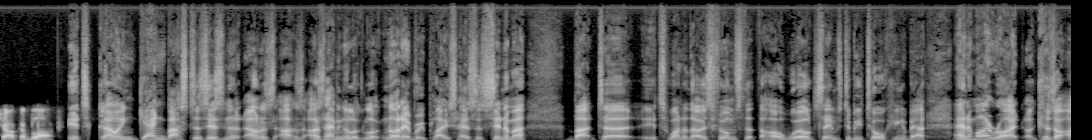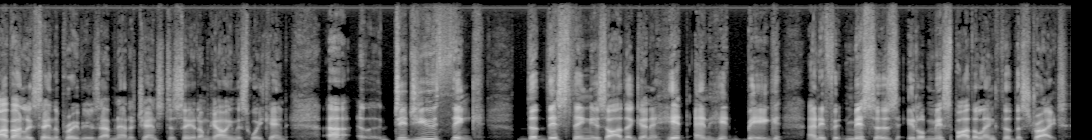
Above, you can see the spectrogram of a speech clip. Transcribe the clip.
chock a block. it's going gangbusters, isn't it? I was, I, was, I was having a look. Look, not every place has a cinema, but uh, it's one of those films that the whole world seems to be talking about. And am I right? Because I've only seen the previews, I haven't had a chance to see it. I'm going this weekend. Uh, did you think that this thing is either going to hit and hit big, and if it misses, it'll miss by the length of the straight?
